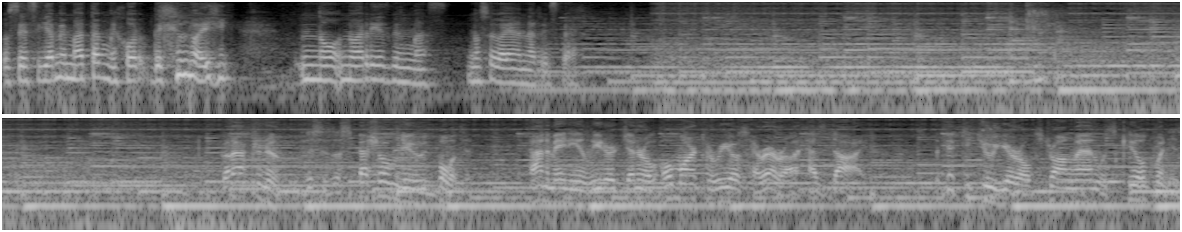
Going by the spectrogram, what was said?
O sea, si ya me matan, mejor déjenlo ahí. No, no arriesguen más, no se vayan a arriesgar. Good afternoon. This is a special news bulletin. Panamanian leader General Omar Torrijos Herrera has died. The 52-year-old strongman was killed when his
